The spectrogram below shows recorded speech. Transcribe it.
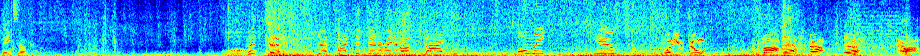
Thanks, Unc. Just like the generator outside! Only huge! What are you doing? Stop! Stop! Mom!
